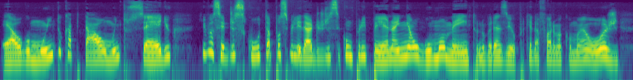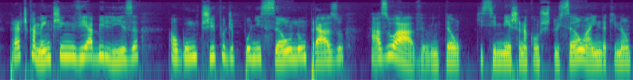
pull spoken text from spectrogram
É algo muito capital, muito sério, que você discuta a possibilidade de se cumprir pena em algum momento no Brasil, porque da forma como é hoje, praticamente inviabiliza algum tipo de punição num prazo razoável. Então, que se mexa na Constituição, ainda que não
